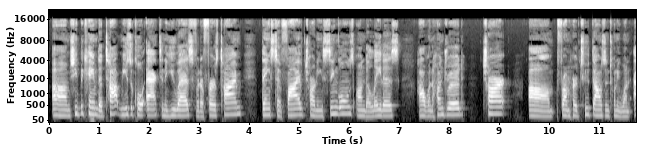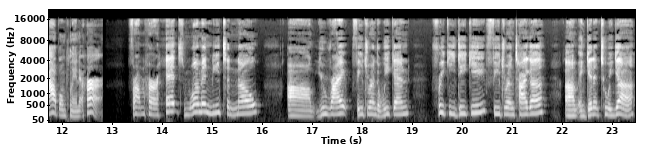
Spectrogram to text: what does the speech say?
Um, she became the top musical act in the U.S. for the first time, thanks to five charting singles on the latest Hot 100 chart um, from her 2021 album Planet Her from her hits Women Need to Know, um, You Right, featuring The Weeknd, Freaky Deaky, featuring Tyga, um, and Get Into It Yuh.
